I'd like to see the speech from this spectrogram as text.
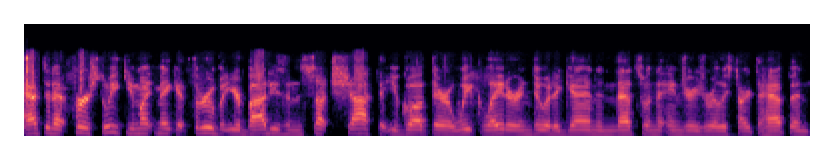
after that first week, you might make it through, but your body's in such shock that you go out there a week later and do it again, and that's when the injuries really start to happen.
